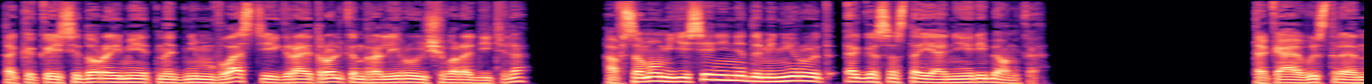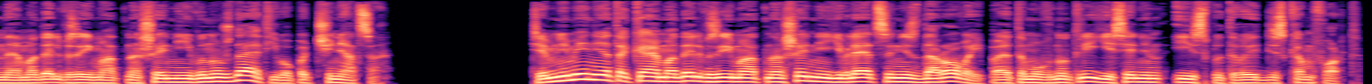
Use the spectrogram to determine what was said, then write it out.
так как Айсидора имеет над ним власть и играет роль контролирующего родителя, а в самом Есенине доминирует эго-состояние ребенка. Такая выстроенная модель взаимоотношений вынуждает его подчиняться. Тем не менее, такая модель взаимоотношений является нездоровой, поэтому внутри Есенин и испытывает дискомфорт.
